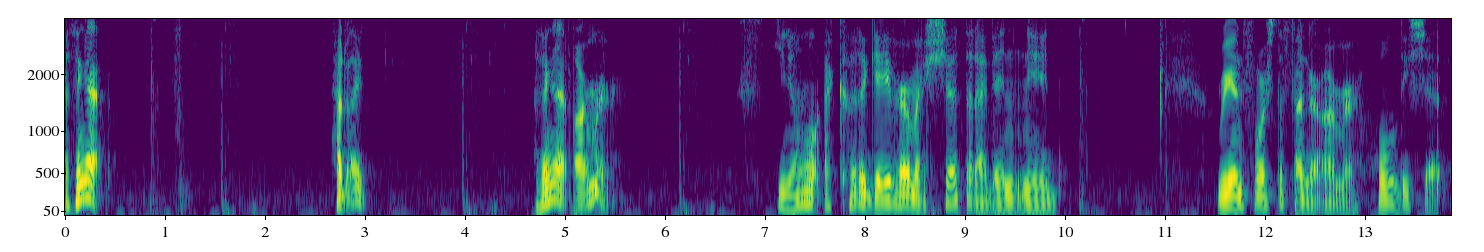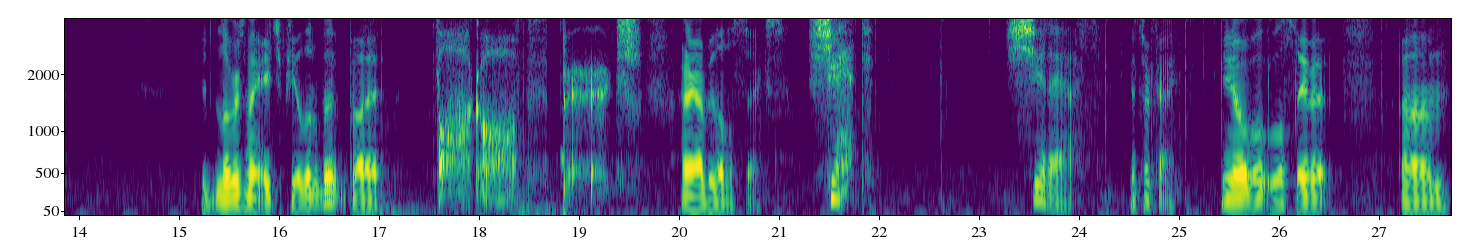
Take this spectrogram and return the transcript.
I think I... How do I... I think I armor. You know, I could have gave her my shit that I didn't need. Reinforced defender armor. Holy shit. It lowers my HP a little bit, but... Fuck off, bitch! I gotta be level 6. Shit! Shit ass. It's okay. You know, we'll, we'll save it. Um,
